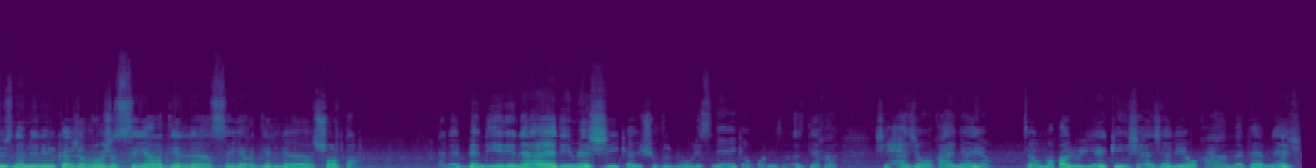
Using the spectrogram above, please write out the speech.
دزنا من هنا كنجبروا جوج السيارات ديال السيارة ديال الشرطة. أنا بان ديالي أنا عادي ماشي. كنشوف البوليس هنايا كنقول أصدقاء شي حاجة واقعة هنايا. حتى هما قالوا لي كاين شي حاجة هنايا واقعة ما فهمناش.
